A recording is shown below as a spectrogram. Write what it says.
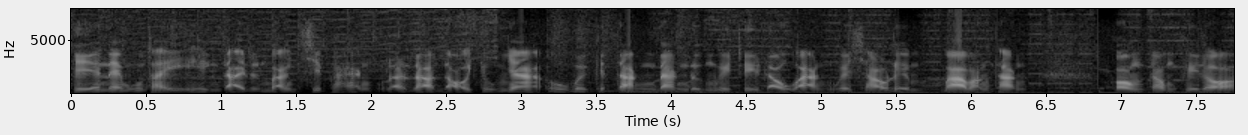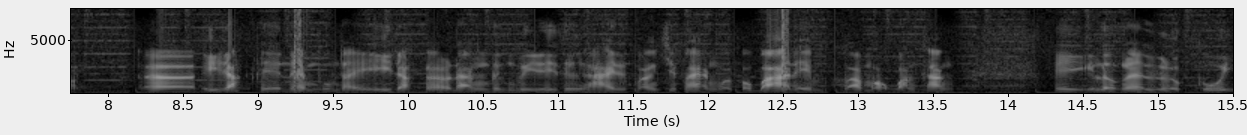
Thì anh em cũng thấy hiện tại trên bảng xếp hạng là, là đội chủ nhà Uzbekistan đang đứng vị trí đầu bảng với 6 điểm 3 bàn thắng. Còn trong khi đó uh, Iraq thì anh em cũng thấy Iraq à, đang đứng vị trí thứ hai bảng xếp hạng và có 3 điểm và một bàn thắng thì cái lượt này là lượt cuối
